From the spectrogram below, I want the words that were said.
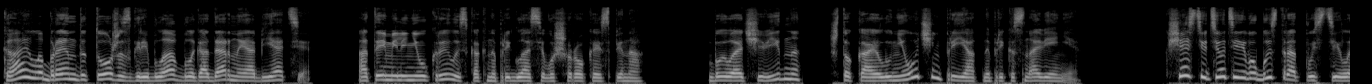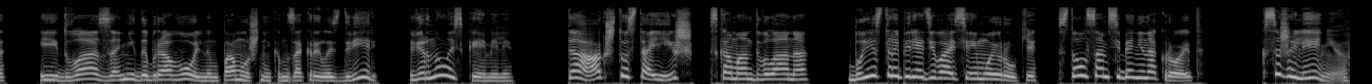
Кайла Бренда тоже сгребла в благодарные объятия. От Эмили не укрылась, как напряглась его широкая спина. Было очевидно, что Кайлу не очень приятны прикосновения. К счастью, тетя его быстро отпустила, и едва за недобровольным помощником закрылась дверь, вернулась к Эмили. «Так, что стоишь?» — скомандовала она. Быстро переодевайся и мой руки. Стол сам себя не накроет. К сожалению.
